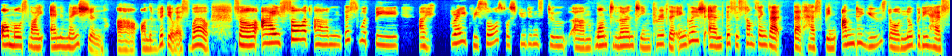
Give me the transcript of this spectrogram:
almost like animation uh, on the video as well. So I thought um, this would be a great resource for students to um, want to learn to improve their English. And this is something that that has been underused or nobody has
